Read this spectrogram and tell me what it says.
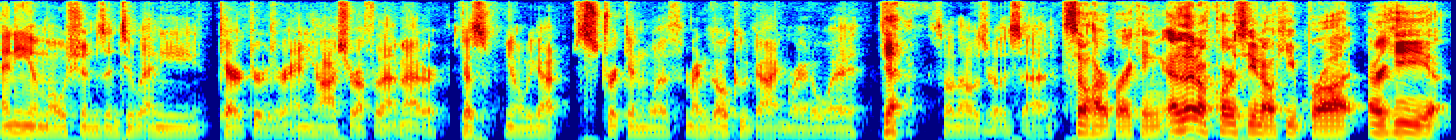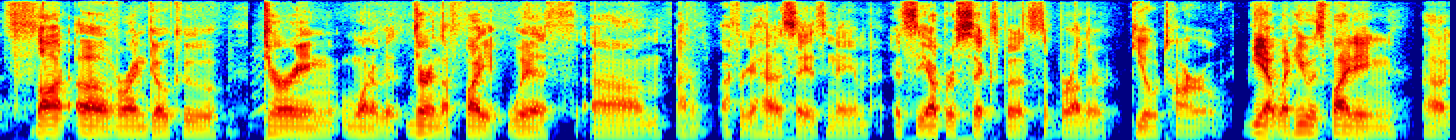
any emotions into any characters or any hashira for that matter because you know we got stricken with rengoku dying right away Yeah. so that was really sad So heartbreaking. And then of course, you know, he brought or he thought of Rengoku during one of it during the fight with um I don't I forget how to say his name. It's the upper six, but it's the brother. gyutaro Yeah, when he was fighting uh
